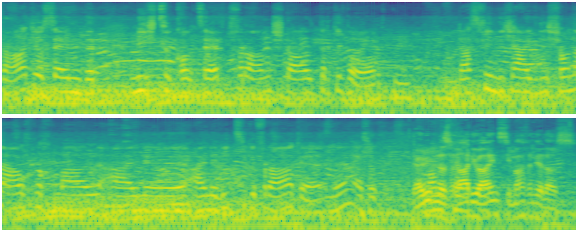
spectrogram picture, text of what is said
Radiosender nicht zu Konzertveranstalter geworden? Das finde ich eigentlich schon auch nochmal eine, eine witzige Frage. Ne? Also, Ja, man das Radio 1, die machen ja das.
